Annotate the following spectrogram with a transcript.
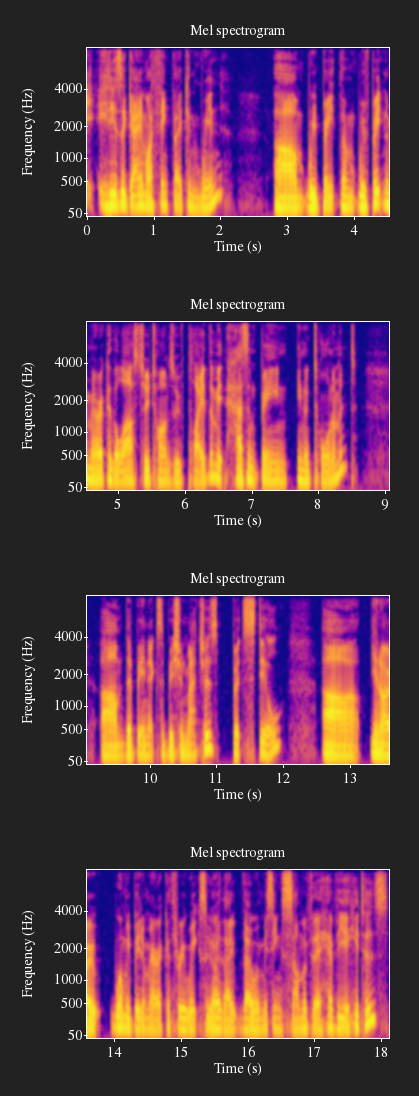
i- it is a game I think they can win. Um, we beat them. We've beaten America the last two times we've played them. It hasn't been in a tournament. Um, they've been exhibition matches, but still, uh, you know, when we beat America three weeks ago, they they were missing some of their heavier hitters.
